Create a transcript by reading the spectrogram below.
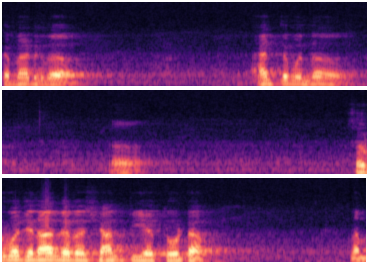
ಕರ್ನಾಟಕದ ಆಂಥಮನ್ನು ಸರ್ವ ಜನಾಂಗದ ಶಾಂತಿಯ ತೋಟ. ನಮ್ಮ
